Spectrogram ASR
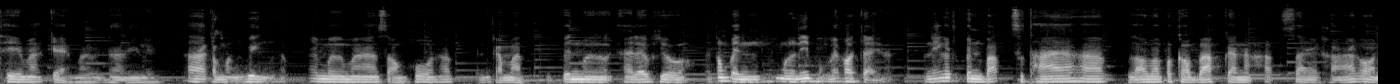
เทมาแกะมาเป็นท่านี้เลย ถ้ากำลังวิ่งครับ ให้มือมาสองโคนครับ เป็นกำมัด เป็นมือ I love you ไม่ต้องเป็นมือนี้ผมไม่เข้าใจนะอันนี้ก็จะเป็นบัฟสุดท้ายนะครับ เรามาประกอบบัฟกันนะครับ ใส่ขาก่อน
